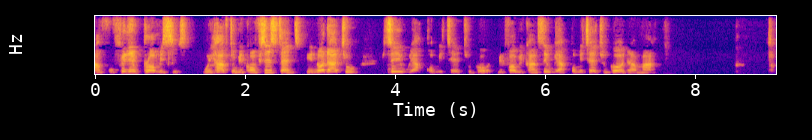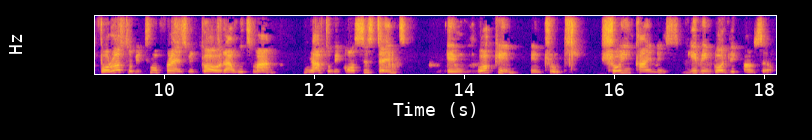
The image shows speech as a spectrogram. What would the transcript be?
and fulfilling promises. We have to be consistent in order to say we are committed to God before we can say we are committed to God and man. For us to be true friends with God and with man, we have to be consistent in walking in truth. showing kindness, giving godly counsel.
